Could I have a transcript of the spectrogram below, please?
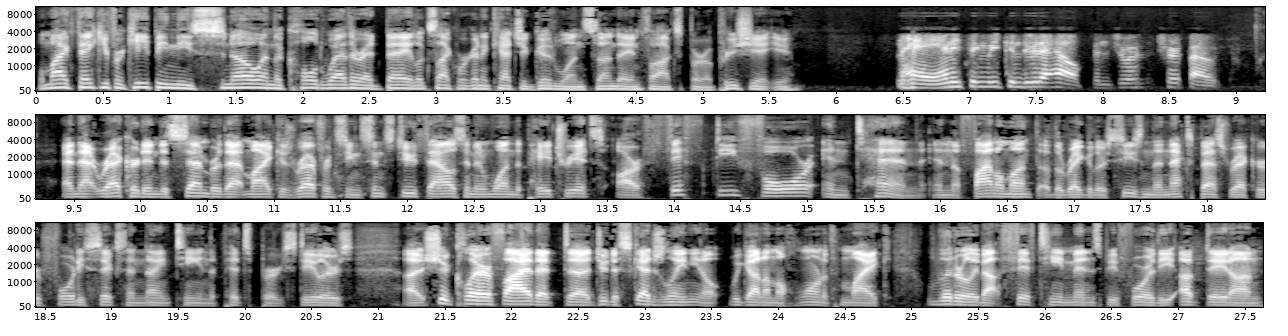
Well, Mike, thank you for keeping the snow and the cold weather at bay. Looks like we're going to catch a good one Sunday in Foxborough. Appreciate you. Hey, anything we can do to help. Enjoy the trip out. And that record in December that Mike is referencing since 2001, the Patriots are 54 and 10 in the final month of the regular season. The next best record, 46 and 19, the Pittsburgh Steelers. Uh, should clarify that uh, due to scheduling, you know, we got on the horn with Mike literally about 15 minutes before the update on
